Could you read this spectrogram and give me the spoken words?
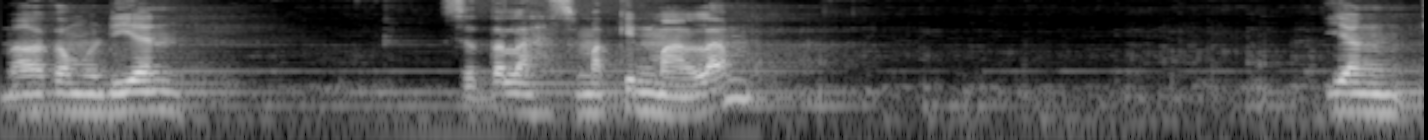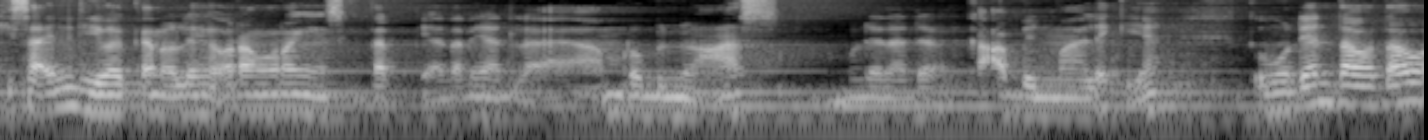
Maka kemudian setelah semakin malam yang kisah ini diriwayatkan oleh orang-orang yang sekitar di antaranya adalah Amr bin As kemudian ada Ka'ab bin Malik ya. Kemudian tahu-tahu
